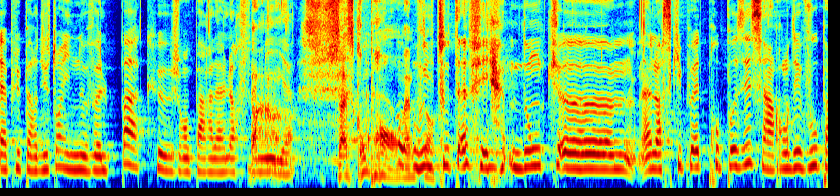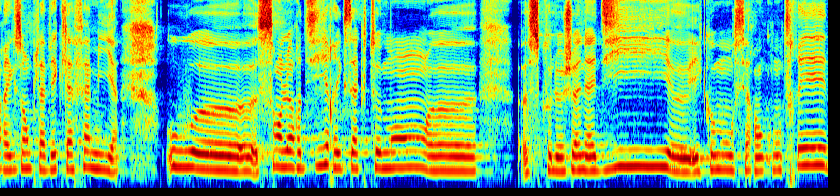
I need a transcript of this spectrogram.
la plupart du temps, ils ne veulent pas que j'en parle à leur bah, famille. ça se comprend en même oui, temps. Oui, tout à fait. Donc, euh, alors, ce qui peut être proposé, c'est un rendez-vous, par exemple, avec la famille, ou euh, sans leur dire exactement euh, ce que le jeune a dit et comment on s'est rencontrés,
